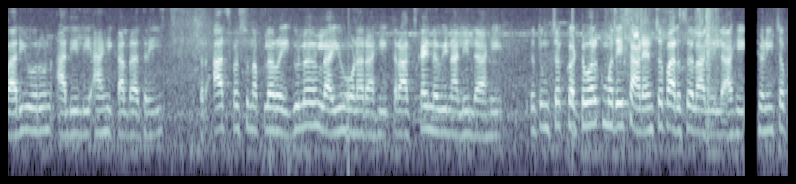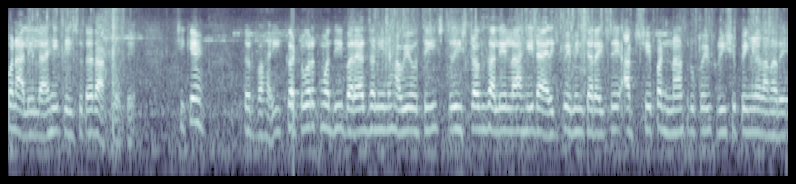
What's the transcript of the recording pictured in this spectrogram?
वारीवरून आलेली आहे काल रात्री. तर आजपासून आपलं रेग्युलर लाईव्ह होणार आहे. तर आज काय नवीन आलेलं आहे. तर तुमचं कटवर्कमध्ये साड्यांचं पार्सल आलेलं आहे. खणीचं पण आलेलं आहे. ते सुद्धा दाखवते. ठीक आहे? तर पहा ही कटवर्कमध्ये बऱ्याच जणींना हवी होती. रिस्टॉक झालेला आहे. डायरेक्ट पेमेंट करायचे. आठशे पन्नास रुपये फ्री शिपिंगला जाणार आहे.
